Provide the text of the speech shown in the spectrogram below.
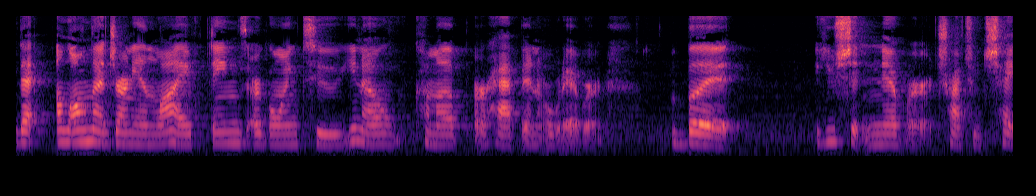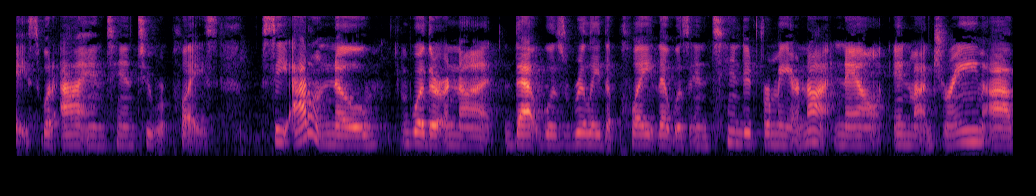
that along that journey in life, things are going to, you know, come up or happen or whatever. But you should never try to chase what I intend to replace See, I don't know whether or not that was really the plate that was intended for me or not. Now, in my dream, I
